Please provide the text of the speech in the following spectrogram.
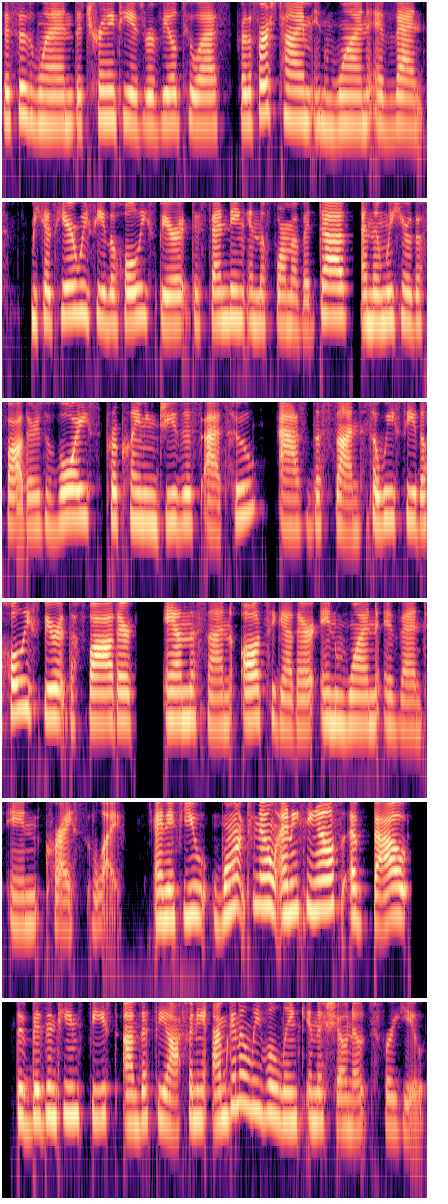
This is when the Trinity is revealed to us for the first time in one event. Because here we see the Holy Spirit descending in the form of a dove, and then we hear the Father's voice proclaiming Jesus as who? As the Son. So we see the Holy Spirit, the Father, and the Son all together in one event in Christ's life. And if you want to know anything else about the Byzantine Feast of the Theophany, I'm going to leave a link in the show notes for you.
